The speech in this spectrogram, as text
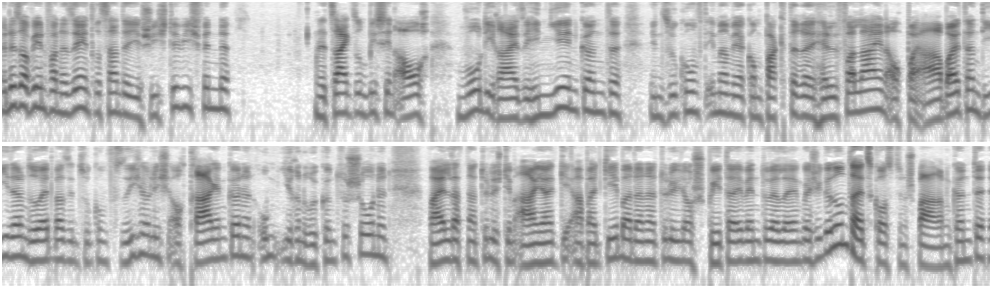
Es ist auf jeden Fall eine sehr interessante Geschichte, wie ich finde. Und er zeigt so ein bisschen auch, wo die Reise hingehen könnte. In Zukunft immer mehr kompaktere Helferlein, auch bei Arbeitern, die dann so etwas in Zukunft sicherlich auch tragen können, um ihren Rücken zu schonen, weil das natürlich dem Arbeitgeber dann natürlich auch später eventuell irgendwelche Gesundheitskosten sparen könnte,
